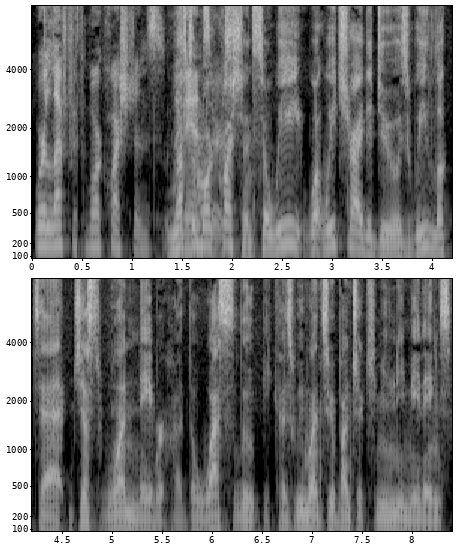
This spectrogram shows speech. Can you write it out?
we're left with more questions. left with more questions. So we what we tried to do is we looked at just one neighborhood, the West Loop, because we went to a bunch of community meetings,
